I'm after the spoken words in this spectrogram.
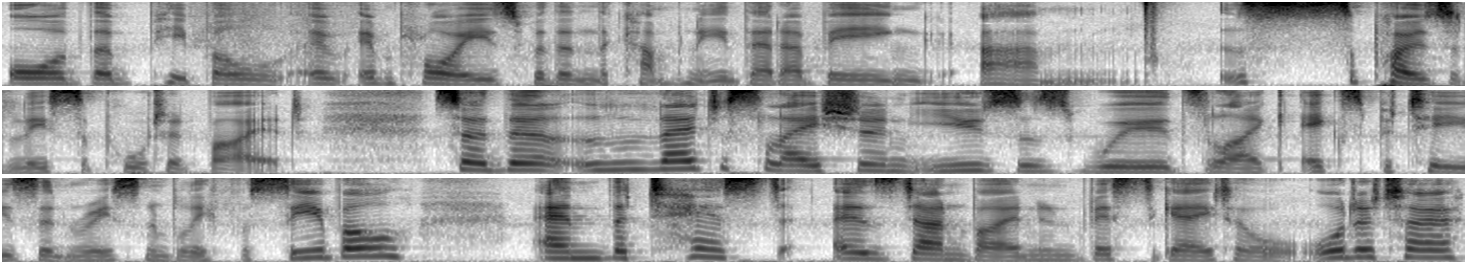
or the people, employees within the company that are being um, supposedly supported by it. So the legislation uses words like expertise and reasonably foreseeable and the test is done by an investigator or auditor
